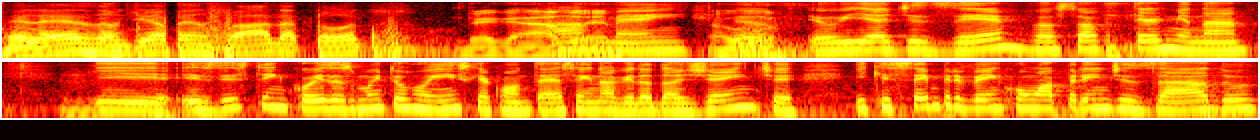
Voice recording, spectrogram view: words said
Beleza? Um dia abençoado a todos. Obrigado. Amém. Ô, Eu, eu ia dizer, vou só terminar, que existem coisas muito ruins que acontecem na vida da gente e que sempre vem com um aprendizado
